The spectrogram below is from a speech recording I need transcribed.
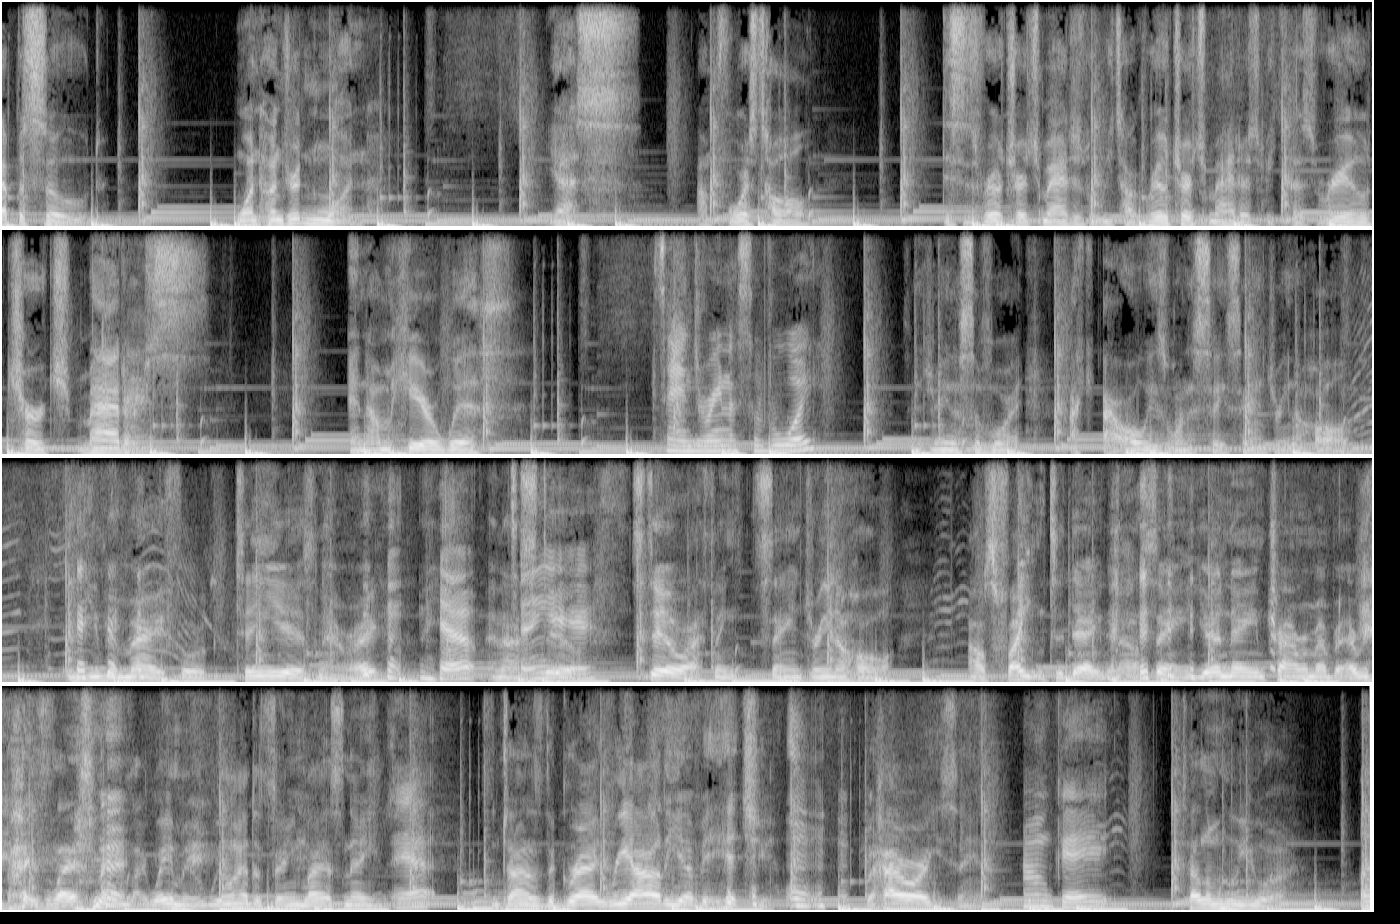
episode 101. Yes, I'm Forrest Hall. This is Real Church Matters, where we talk real church matters because real church matters. And I'm here with Sandrina Savoy. Sandrina Savoy. I, I always want to say Sandrina Hall. And you've been married for 10 years now, right? Yep. And I 10 still, years. still, I think Sandrina Hall. I was fighting today when I was saying your name, trying to remember everybody's last name. Like, wait a minute, we don't have the same last names. Yeah. Sometimes the gra- reality of it hits you. but how are you, Sam? I'm good. Tell them who you are.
